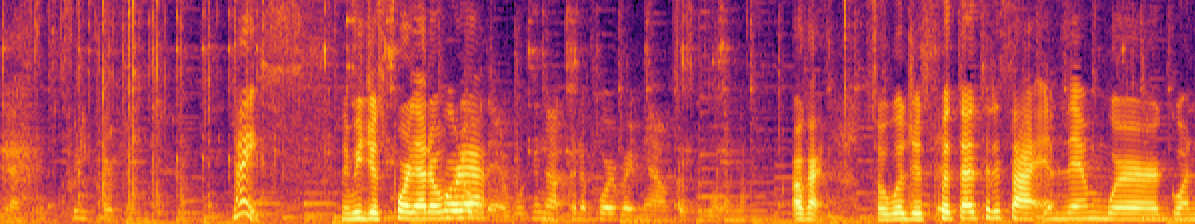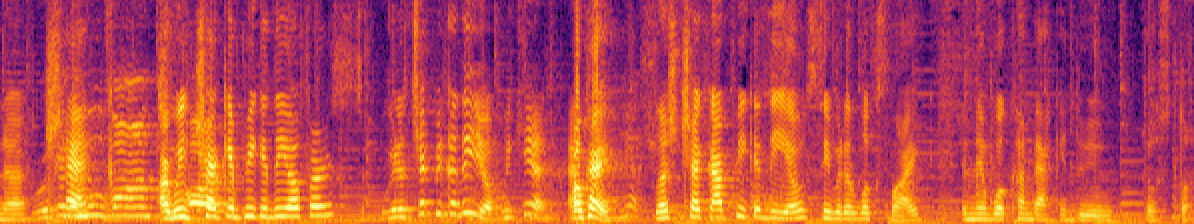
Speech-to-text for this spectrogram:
Yes, it's pretty perfect. Nice. Let me just pour that over Pour it over that. there. We're not gonna pour it right now because we don't wanna. Okay. So we'll just put that to the side and then we're gonna We're check. gonna move on. To Are we our- checking picadillo first? We're gonna check picadillo. We can. Okay, yeah, sure. let's check out picadillo, see what it looks like, and then we'll come back and do tostones.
